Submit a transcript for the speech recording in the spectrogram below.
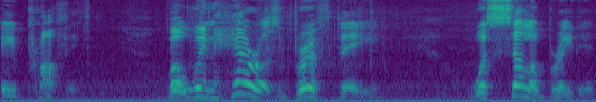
a prophet. But when Herod's birthday was celebrated,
